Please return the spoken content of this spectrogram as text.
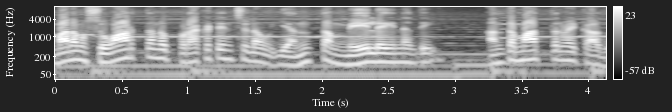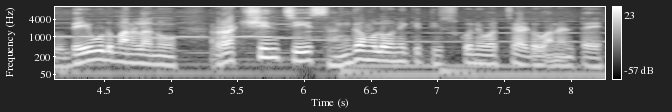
మనం సువార్తను ప్రకటించడం ఎంత మేలైనది? అంత మాత్రమే కాదు దేవుడు మనలను రక్షించి సంఘములోనికి తీసుకొని వచ్చాడు అని అంటే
